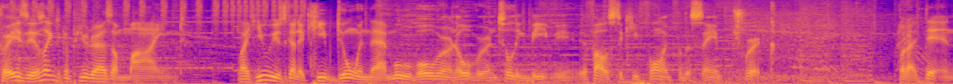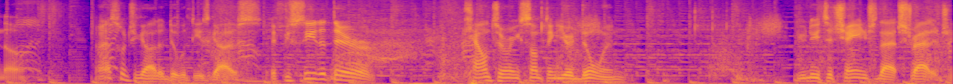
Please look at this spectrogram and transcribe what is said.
Crazy. It's like the computer has a mind. Like was gonna keep doing that move over and over until he beat me. If I was to keep falling for the same trick. But I didn't though. And that's what you gotta do with these guys. If you see that they're countering something you're doing, you need to change that strategy.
